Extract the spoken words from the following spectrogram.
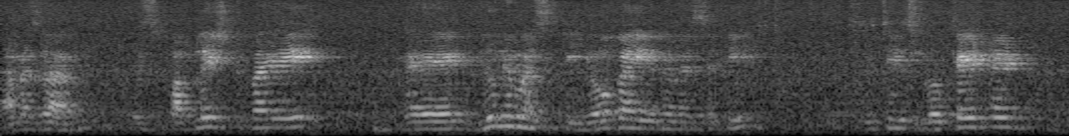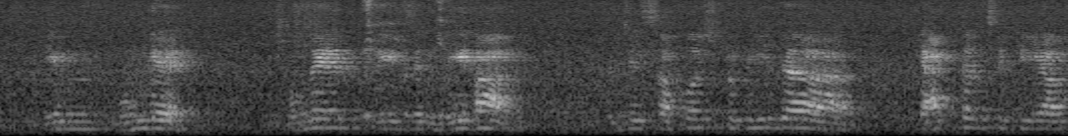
Amazon. It's published by a university, Yoga University, which is located in Munger. Munger is in Bihar, which is supposed to be the capital city of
